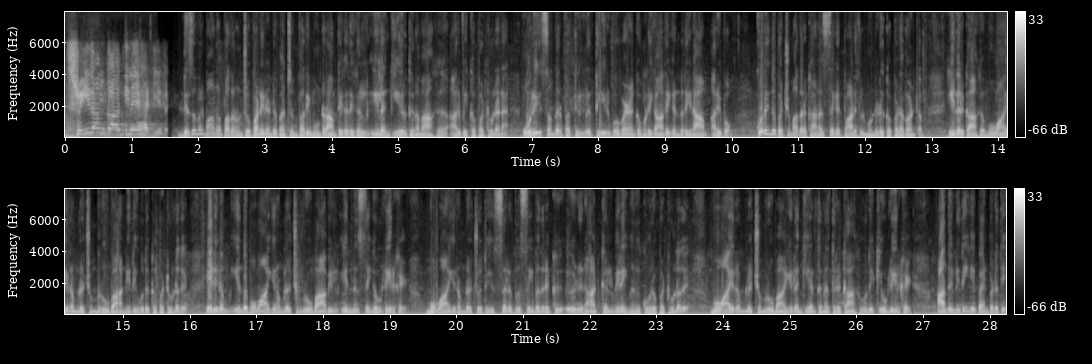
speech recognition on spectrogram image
ஸ்ரீலங்கா தினே ஹட்டியது. டிசம்பர் மாதம் பதினொன்று பன்னிரண்டு மற்றும் பதிமூன்றாம் தேதிகள் இலங்கையர் தினமாக அறிவிக்கப்பட்டுள்ளன. ஒரே சந்தர்ப்பத்தில் தீர்வு வழங்க முடியாது என்பதை நாம் அறிவோம். குறைந்தபட்சம் அதற்கான செயற்பாடுகள் முன்னெடுக்கப்பட வேண்டும் இதற்காக மூவாயிரம் லட்சம் ரூபாய் நிதி ஒதுக்கப்பட்டுள்ளது எனினும் இந்த மூவாயிரம் லட்சம் ரூபாவில் என்ன செய்ய உள்ளீர்கள் மூவாயிரம் லட்சத்தை செலவு செய்வதற்கு ஏழு நாட்கள் விலைமனு கூறப்பட்டுள்ளது மூவாயிரம் லட்சம் ரூபாய் இலங்கையர் தினத்திற்காக ஒதுக்கியுள்ளீர்கள் அந்த நிதியை பயன்படுத்தி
